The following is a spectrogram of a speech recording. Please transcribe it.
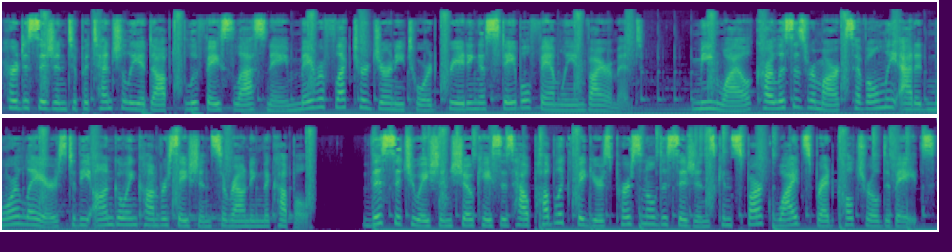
Her decision to potentially adopt Blueface's last name may reflect her journey toward creating a stable family environment. Meanwhile, Karlissa's remarks have only added more layers to the ongoing conversation surrounding the couple. This situation showcases how public figures' personal decisions can spark widespread cultural debates,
